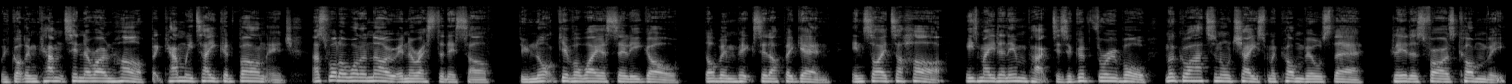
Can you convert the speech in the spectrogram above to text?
We've got them camped in their own half, but can we take advantage? That's what I want to know in the rest of this half. Do not give away a silly goal. Dobbin picks it up again. Inside to Hart. He's made an impact. It's a good through ball. McElhatton will chase. McConville's there. Cleared as far as Convey.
